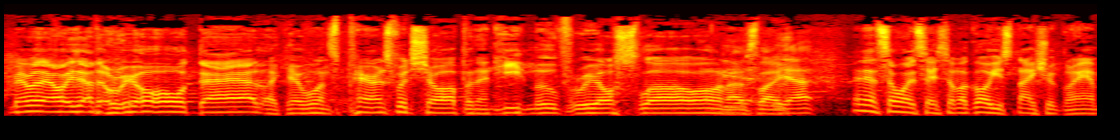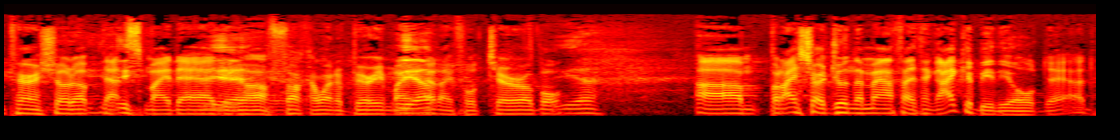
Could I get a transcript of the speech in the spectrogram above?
Remember they always had the real old dad. Like everyone's parents would show up, and then he'd move real slow, and I was like, yeah. and then someone would say something like, "Oh, it's nice your grandparents showed up. That's my dad." you Yeah, know, oh, yeah. fuck, I want to bury my Yeah. head. I feel terrible. Um, but I started doing the math. I think I could be the old dad.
